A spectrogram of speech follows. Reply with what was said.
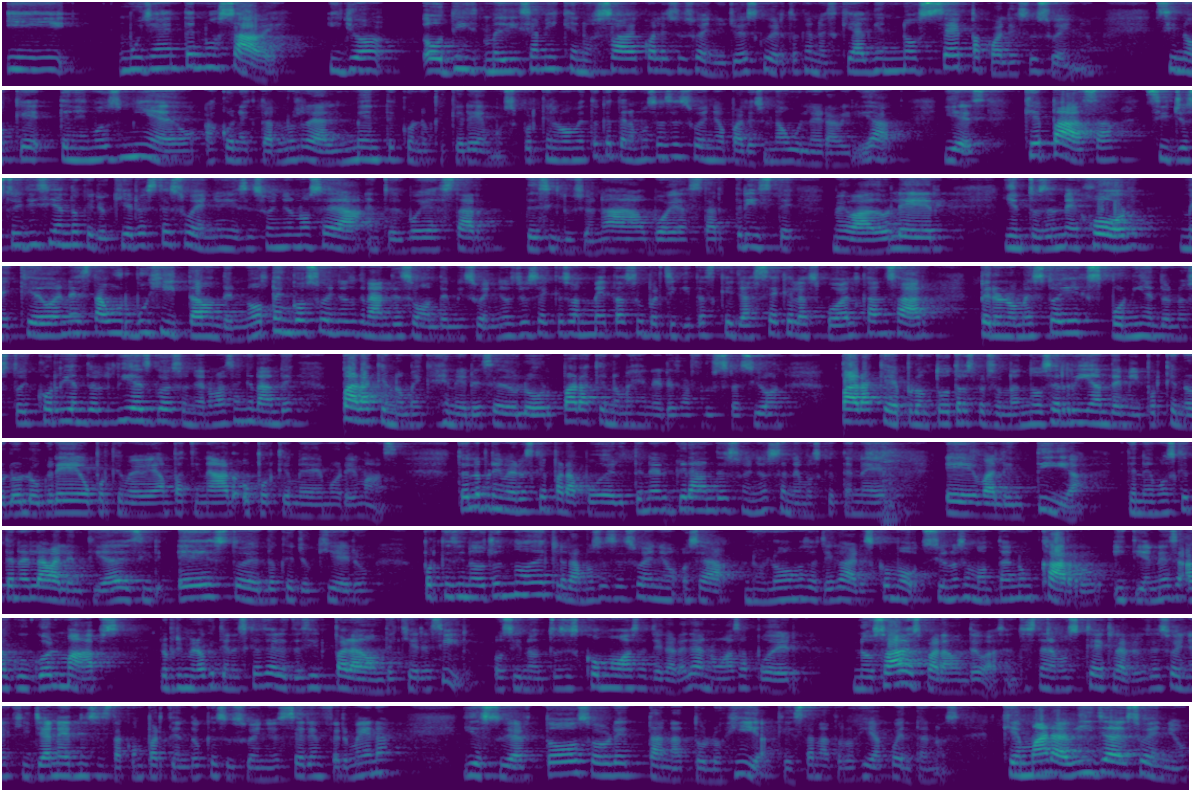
Y mucha gente no sabe, y yo, o me dice a mí que no sabe cuál es su sueño. Yo he descubierto que no es que alguien no sepa cuál es su sueño, sino que tenemos miedo a conectarnos realmente con lo que queremos, porque en el momento que tenemos ese sueño aparece una vulnerabilidad y es, ¿qué pasa si yo estoy diciendo que yo quiero este sueño y ese sueño no se da? Entonces voy a estar desilusionada, voy a estar triste, me va a doler y entonces mejor me quedo en esta burbujita donde no tengo sueños grandes o donde mis sueños yo sé que son metas súper chiquitas que ya sé que las puedo alcanzar, pero no me estoy exponiendo, no estoy corriendo el riesgo de soñar más en grande para que no me genere ese dolor, para que no me genere esa frustración, para que de pronto otras personas no se rían de mí porque no lo logré o porque me vean patinar o porque me demoré más. Entonces lo primero es que para poder tener grandes sueños tenemos que tener eh, valentía, tenemos que tener la valentía de decir esto es lo que yo quiero, porque si nosotros no declaramos ese sueño, o sea, no lo vamos a llegar. Es como si uno se monta en un carro y tienes a Google Maps, lo primero que tienes que hacer es decir para dónde quieres ir. O si no, entonces, ¿cómo vas a llegar allá? No vas a poder, no sabes para dónde vas. Entonces tenemos que declarar ese sueño. Aquí Janet nos está compartiendo que su sueño es ser enfermera y estudiar todo sobre tanatología. ¿Qué es tanatología? Cuéntanos. Qué maravilla de sueño.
